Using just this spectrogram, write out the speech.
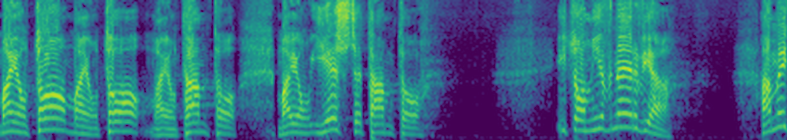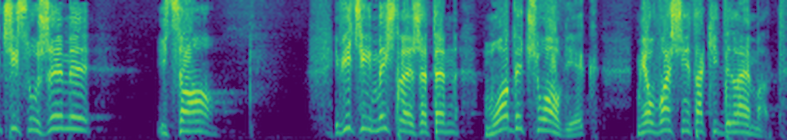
Mają to, mają to, mają tamto, mają jeszcze tamto. I to mnie wnerwia. A my ci służymy i co? I wiecie, i myślę, że ten młody człowiek miał właśnie taki dylemat.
